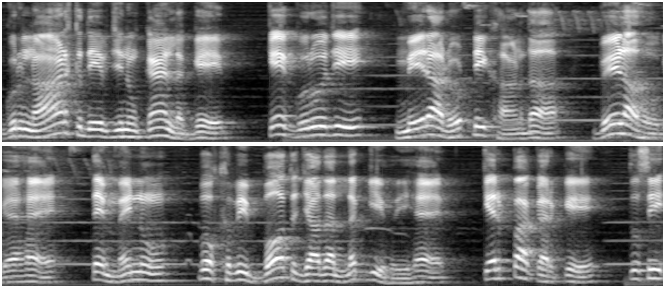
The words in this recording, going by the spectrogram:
ਗੁਰੂ ਨਾਨਕ ਦੇਵ ਜੀ ਨੂੰ ਕਹਿਣ ਲੱਗੇ ਕਿ ਗੁਰੂ ਜੀ, ਮੇਰਾ ਰੋਟੀ ਖਾਣ ਦਾ ਵੇਲਾ ਹੋ ਗਿਆ ਹੈ ਤੇ ਮੈਨੂੰ ਭੁੱਖ ਵੀ ਬਹੁਤ ਜ਼ਿਆਦਾ ਲੱਗੀ ਹੋਈ ਹੈ। ਕਿਰਪਾ ਕਰਕੇ ਤੁਸੀਂ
